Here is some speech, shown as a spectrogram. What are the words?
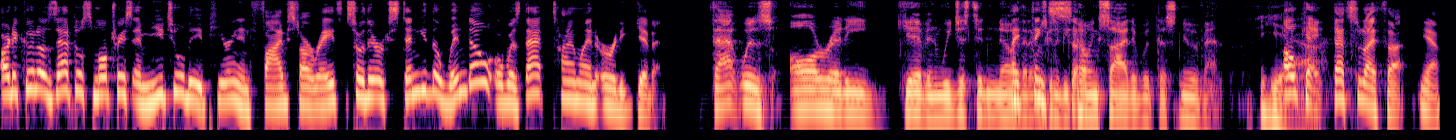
Articuno, Zapdos, Moltres, and Mewtwo will be appearing in five-star raids. So they're extending the window, or was that timeline already given? That was already given. We just didn't know I that it was going to be so. coincided with this new event. Yeah. Okay, that's what I thought. Yeah.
